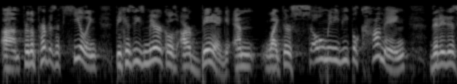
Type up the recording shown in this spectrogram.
Um, for the purpose of healing, because these miracles are big and like there's so many people coming that it has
